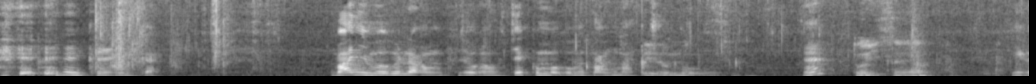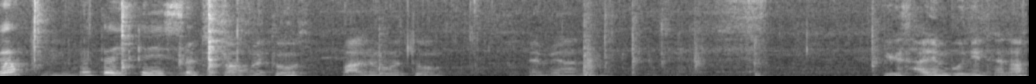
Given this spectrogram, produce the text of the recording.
그러니까 많이 먹으려고 하면 부족하고 조금 먹으면 딱 맞지. 이런 먹으면 돼. 응? 또 있어요? 이거? 음. 어, 또 있긴 있어. 왠지 또 하면 또 많으면 또 애매하네. 이게 4인분이 되나?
